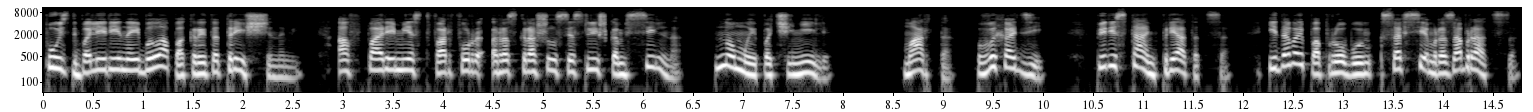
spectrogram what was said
Пусть балерина и была покрыта трещинами, а в паре мест фарфор раскрошился слишком сильно, но мы починили. Марта, выходи, перестань прятаться и давай попробуем совсем разобраться.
